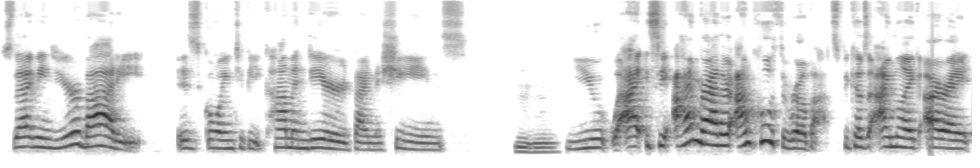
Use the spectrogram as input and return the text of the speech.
So that means your body is going to be commandeered by machines. Hmm You I see I'm rather I'm cool with the robots because I'm like, all right,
